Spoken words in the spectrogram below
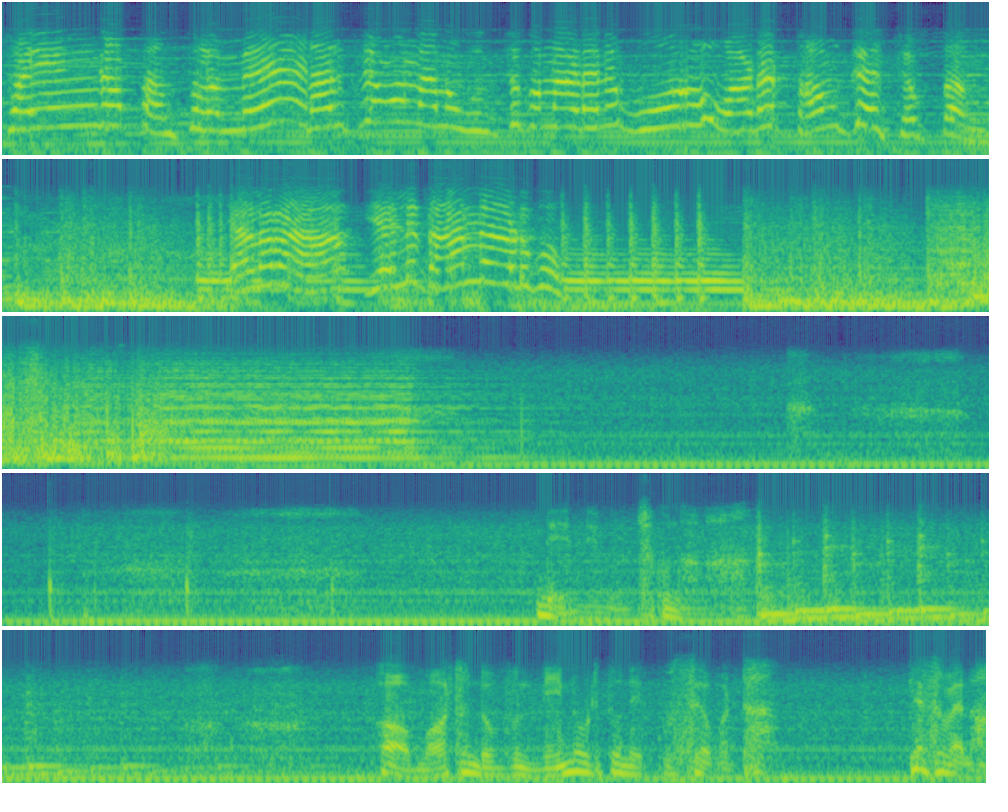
స్వయంగా పంతులమ్మే నరసింహం నన్ను ఉంచుకున్నాడని ఊరు వాడ తమకే చెప్తాను. ఎలరా వెళ్ళి దాన్నే అడుగు. నేను నిన్ను ఉంచుకున్నానా ఆ మాట నువ్వు నీ నోటితోనే కూసావట. నిజమేనా?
